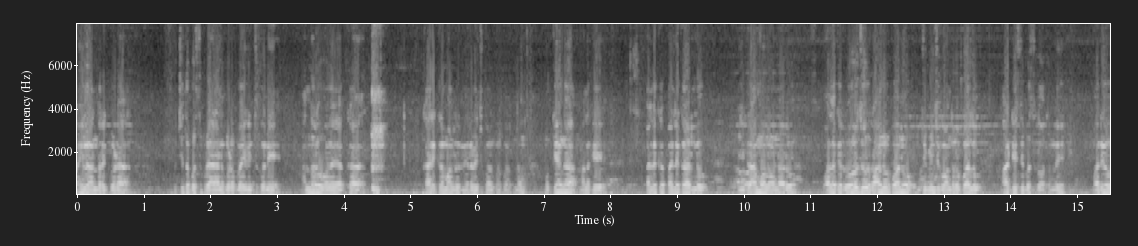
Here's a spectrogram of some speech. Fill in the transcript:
మహిళలందరికీ కూడా ఉచిత బస్సు ప్రయాణాన్ని కూడా ఉపయోగించుకొని అందరూ వాళ్ళ యొక్క కార్యక్రమాలు నిర్వహించుకోవాలనుకుంటున్నాం ముఖ్యంగా మనకి పల్లెక పల్లెకారులు ఈ గ్రామంలో ఉన్నారు. వాళ్ళకి రోజు రాను పాను ఇంచుమించుకు వంద రూపాయలు ఆర్టీసీ బస్సుకు అవుతుంది. మరియు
